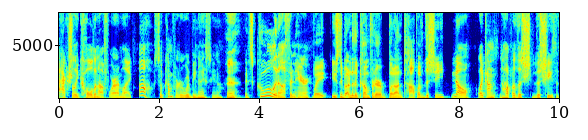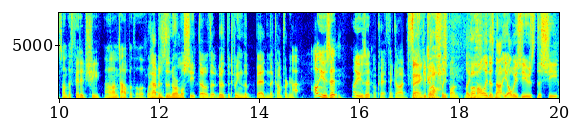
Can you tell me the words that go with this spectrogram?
actually cold enough where I'm like, oh, some comforter would be nice, you know? Yeah. It's cool enough in here. Wait, you sleep under the comforter, but on top of the sheet? No, like on top of the sh- the sheet that's on the fitted sheet, not on top of the. What happens to the normal sheet though that goes between the bed and the comforter? I'll use it. I'll use it. okay, thank God. Thank people that God. sleep on like oh. Molly does not always use the sheet,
